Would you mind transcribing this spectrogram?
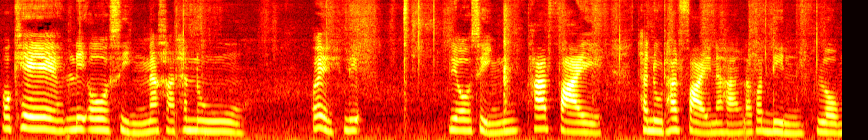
โอเคลีโอสิงห์นะคะ ธนู เอ้ยลีลีโอสิงห์ธาตุไฟ ธนูธาตุไฟนะคะ แล้วก็ดินลม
